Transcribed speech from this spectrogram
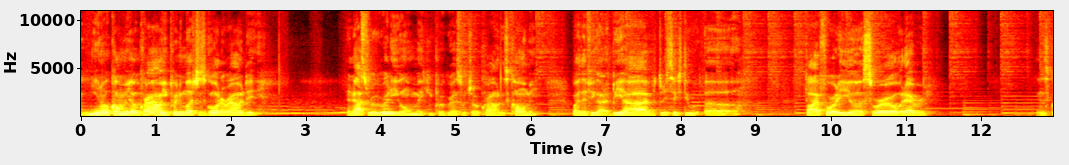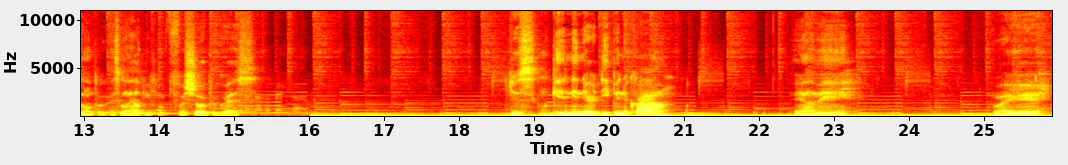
you know, combing your crown, you pretty much just going around it. And that's what really gonna make you progress with your crown is combing. Whether if you got a beehive, 360, uh, 540 uh, swirl, whatever. It's gonna it's gonna help you for, for sure progress. Just getting in there deep in the crown. You know what I mean? Right here.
